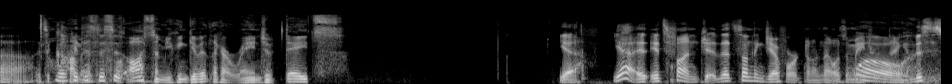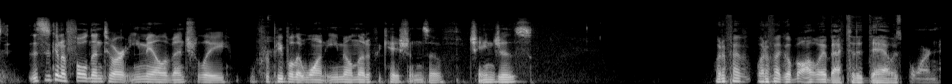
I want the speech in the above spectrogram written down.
uh, it's a Oh, look at comment this. This is awesome. You can give it like a range of dates. Yeah, yeah, it, it's fun. That's something Jeff worked on. That was a major Whoa. thing. And this is this is going to fold into our email eventually for people that want email notifications of changes. What if I what if I go all the way back to the day I was born?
